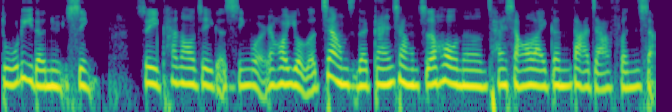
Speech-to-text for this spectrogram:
独立的女性。所以看到这个新闻，然后有了这样子的感想之后呢，才想要来跟大家分享。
